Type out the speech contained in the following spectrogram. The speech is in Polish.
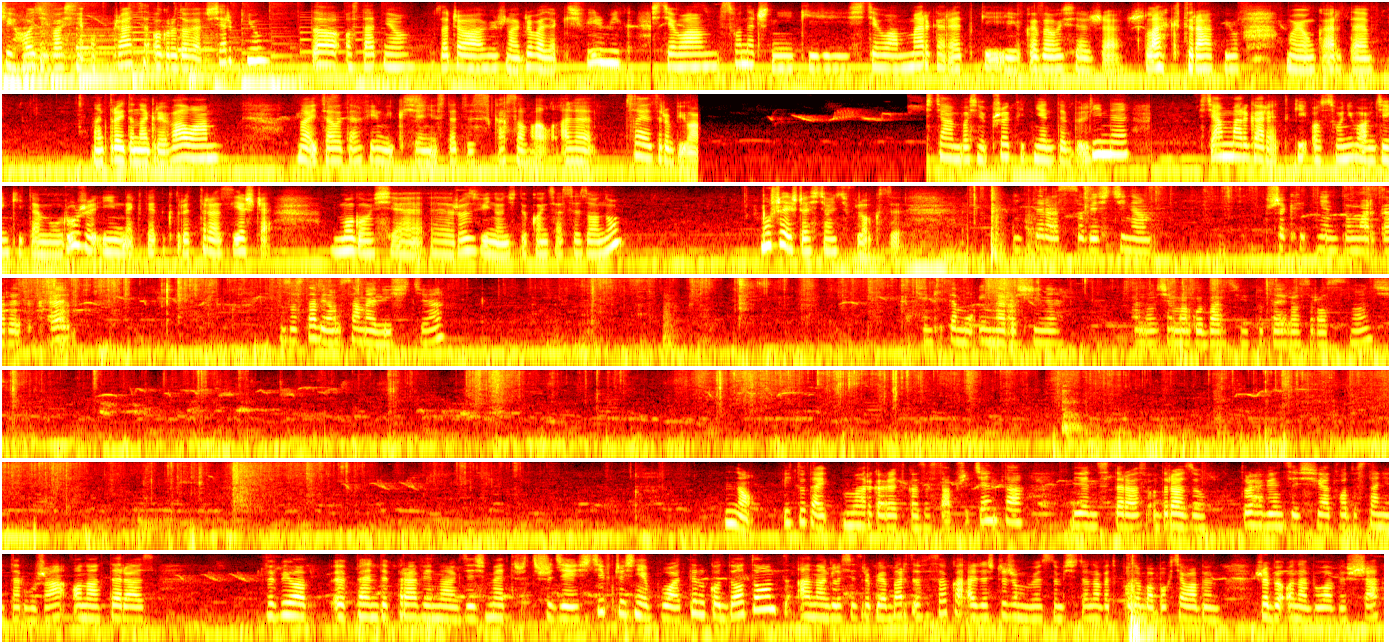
Jeśli chodzi właśnie o prace ogrodowe w sierpniu, to ostatnio zaczęłam już nagrywać jakiś filmik. Ścięłam słoneczniki, ścięłam margaretki i okazało się, że szlak trafił moją kartę, na której to nagrywałam. No i cały ten filmik się niestety skasował, ale co ja zrobiłam? Ścięłam właśnie przekwitnięte byliny, ścięłam margaretki, odsłoniłam dzięki temu róże i inne kwiaty, które teraz jeszcze mogą się e, rozwinąć do końca sezonu. Muszę jeszcze ściąć floksy. I teraz sobie ścinam przekwitniętą margaretkę. Zostawiam same liście. Dzięki temu inne rośliny będą się mogły bardziej tutaj rozrosnąć. No i tutaj margaretka została przycięta, więc teraz od razu trochę więcej światła dostanie ta róża. Ona teraz wybiła e, pędy prawie na gdzieś 1,30 m. Wcześniej była tylko dotąd, a nagle się zrobiła bardzo wysoka, ale szczerze mówiąc to mi się to nawet podoba, bo chciałabym, żeby ona była wyższa.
